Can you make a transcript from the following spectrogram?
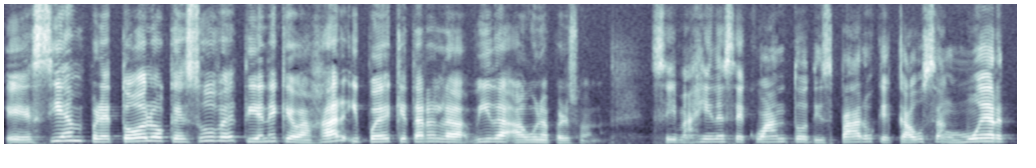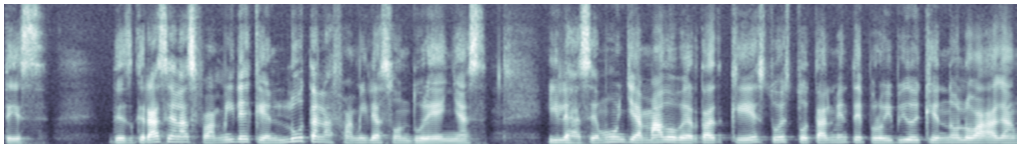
eh, siempre todo lo que sube tiene que bajar y puede quitarle la vida a una persona. Sí, imagínense cuántos disparos que causan muertes, desgracia en las familias, que enlutan las familias hondureñas. Y les hacemos un llamado, ¿verdad?, que esto es totalmente prohibido y que no lo hagan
